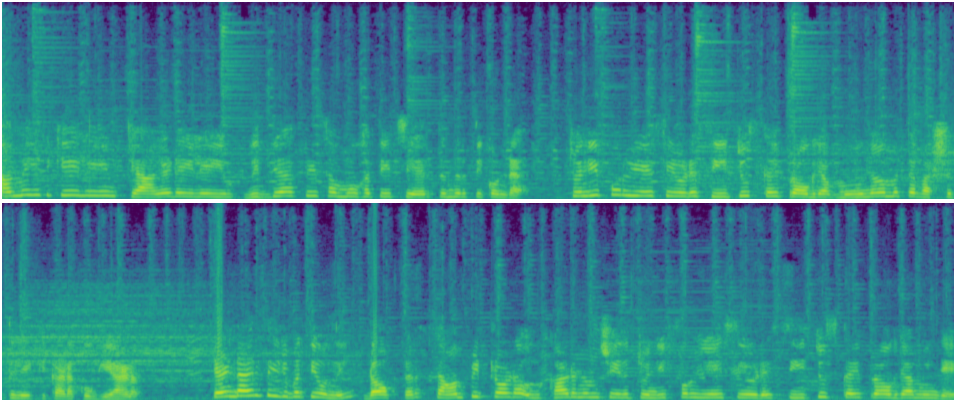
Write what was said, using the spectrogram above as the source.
അമേരിക്കയിലെയും കാനഡയിലെയും വിദ്യാർത്ഥി സമൂഹത്തെ ചേർത്ത് നിർത്തിക്കൊണ്ട് ട്വന്റി ഫോർ യു എസ് എയുടെ സി ടു സ്കൈ പ്രോഗ്രാം മൂന്നാമത്തെ വർഷത്തിലേക്ക് കടക്കുകയാണ്. രണ്ടായിരത്തി ഇരുപത്തി ഒന്നിൽ ഡോക്ടർ സാം പിട്രോഡ ഉദ്ഘാടനം ചെയ്ത ട്വന്റി ഫോർ യു എസ് എയുടെ സി ടു സ്കൈ പ്രോഗ്രാമിന്റെ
